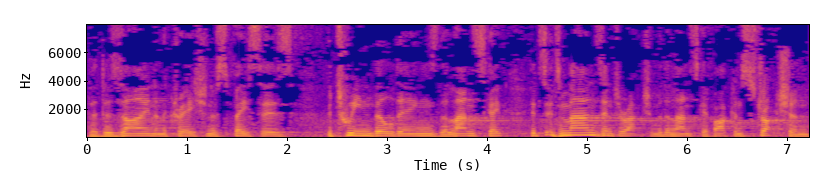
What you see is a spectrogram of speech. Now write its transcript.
the design and the creation of spaces between buildings, the landscape. It's, it's man's interaction with the landscape, our construction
